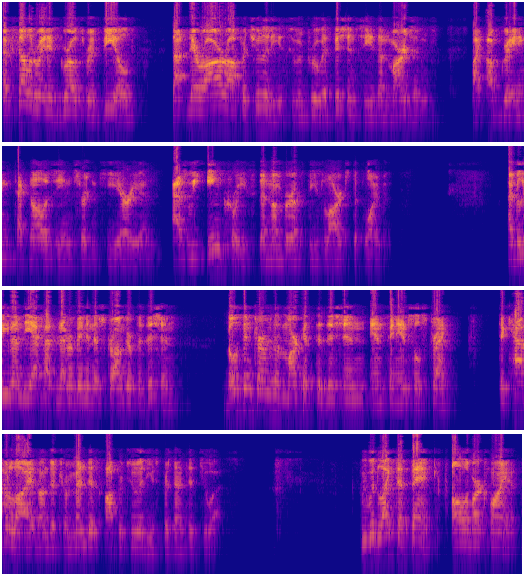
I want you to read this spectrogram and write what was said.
Accelerated growth revealed that there are opportunities to improve efficiencies and margins by upgrading technology in certain key areas as we increase the number of these large deployments. I believe mdf has never been in a stronger position, both in terms of market position and financial strength, to capitalize on the tremendous opportunities presented to us. We would like to thank all of our clients,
